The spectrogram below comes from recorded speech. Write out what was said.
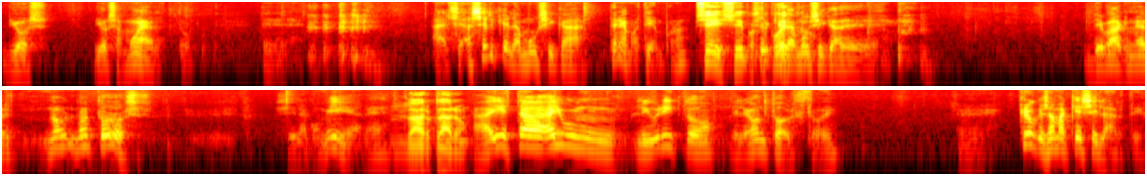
Dios, Dios ha muerto. Eh, ac- acerca de la música, tenemos tiempo, ¿no? Sí, sí, por acerca de supuesto. la música de, de Wagner, no, no todos se la comían, ¿eh? Claro, claro. Ahí está, hay un librito de León Tolstoy, eh, creo que se llama ¿Qué es el arte?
